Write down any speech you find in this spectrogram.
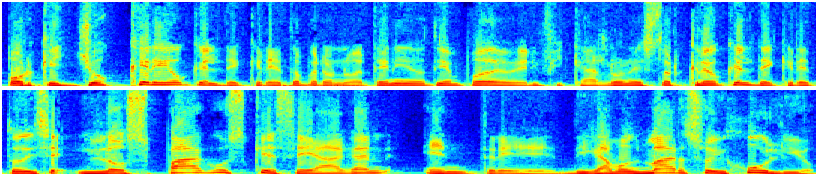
porque yo creo que el decreto, pero no he tenido tiempo de verificarlo, Néstor, creo que el decreto dice los pagos que se hagan entre, digamos, marzo y julio.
